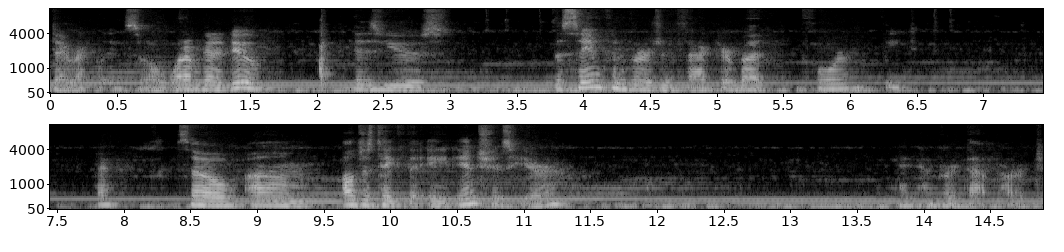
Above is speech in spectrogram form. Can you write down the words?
directly. So what I'm going to do is use the same conversion factor, but for feet. Okay, so um, I'll just take the eight inches here and convert that part.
